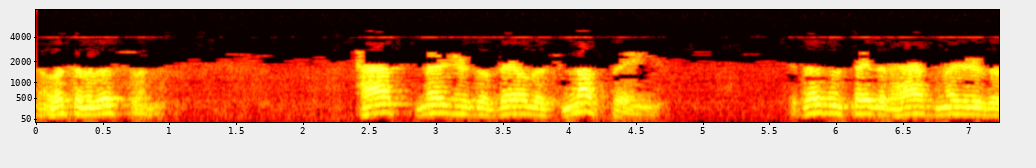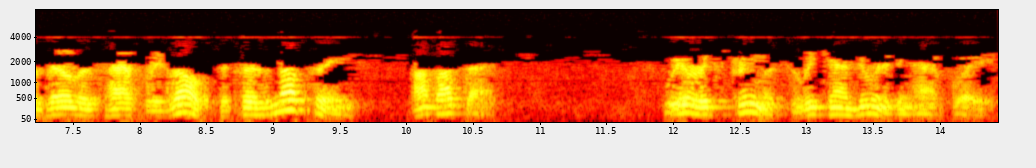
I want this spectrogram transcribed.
Now listen to this one. Half measures avail us nothing. It doesn't say that half measures avail us half results. It says nothing. How about that? We are extremists and we can't do anything halfway.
